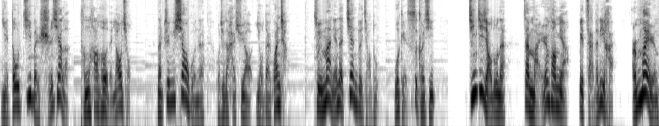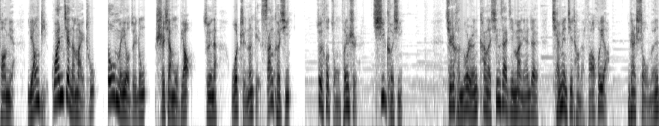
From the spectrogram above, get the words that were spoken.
也都基本实现了滕哈赫的要求。那至于效果呢，我觉得还需要有待观察。所以曼联的舰队角度，我给四颗星。经济角度呢，在买人方面啊被宰得厉害，而卖人方面两笔关键的卖出都没有最终实现目标，所以呢，我只能给三颗星。最后总分是七颗星。其实很多人看了新赛季曼联这前面几场的发挥啊，你看首轮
